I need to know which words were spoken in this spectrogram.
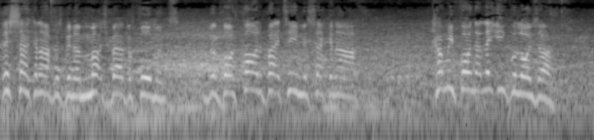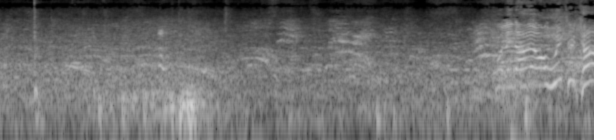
This second half has been a much better performance. We've been by far the better team this second half. Can we find that late equaliser? Put it out, oh, Whittaker!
